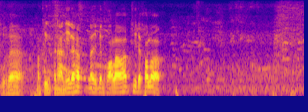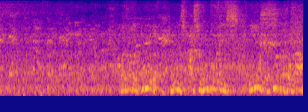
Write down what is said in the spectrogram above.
ถือว่ามาถึงขนาดนี้แล้วครับ น่าจะเป็นของเราครับที่ได้เข้ารอบ Mas abertura, um espaço muito mais livre aqui para jogar.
